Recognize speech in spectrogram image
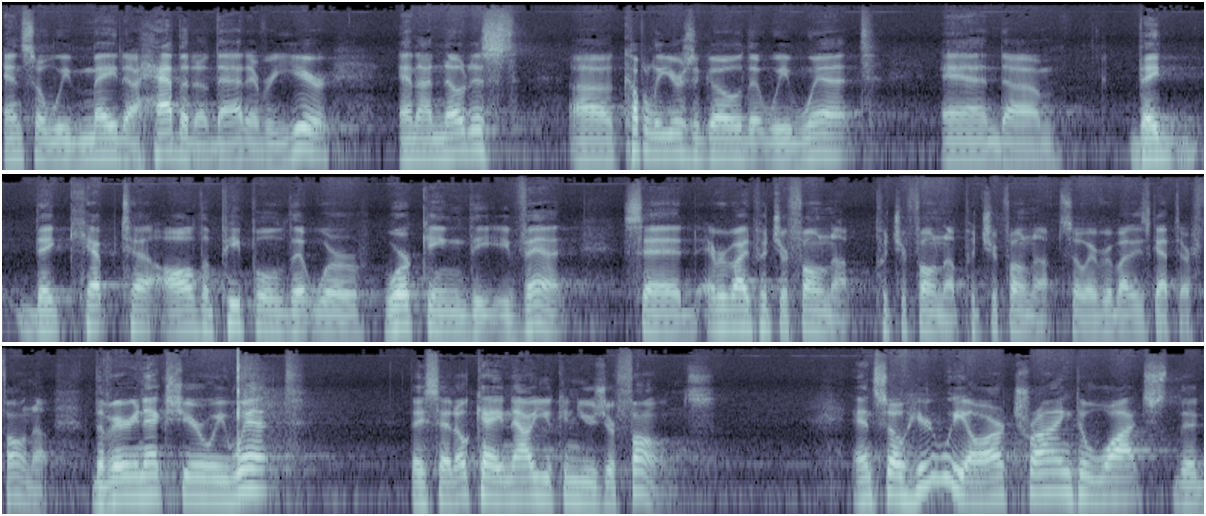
And so we've made a habit of that every year. And I noticed uh, a couple of years ago that we went and um, they, they kept all the people that were working the event said, Everybody put your phone up, put your phone up, put your phone up. So everybody's got their phone up. The very next year we went, they said, Okay, now you can use your phones. And so here we are trying to watch the,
